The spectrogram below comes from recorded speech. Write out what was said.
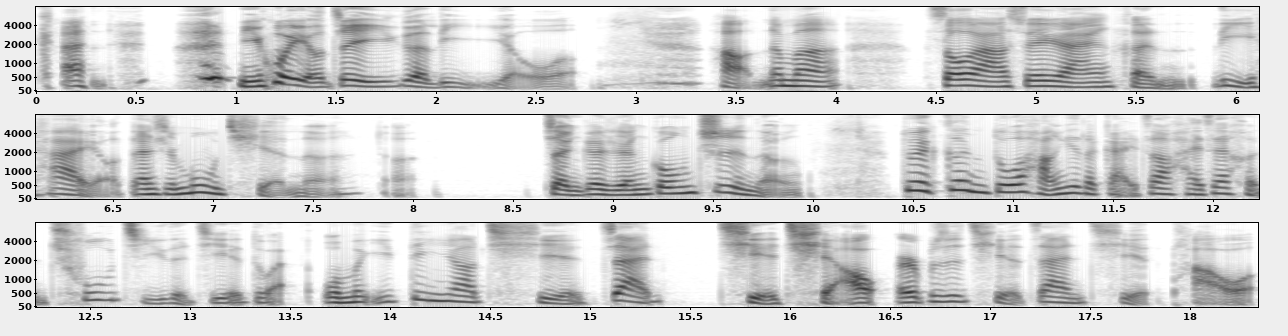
看，你会有这一个理由哦。好，那么 Sora 虽然很厉害哦，但是目前呢，呃，整个人工智能对更多行业的改造还在很初级的阶段。我们一定要且战且瞧，而不是且战且逃。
